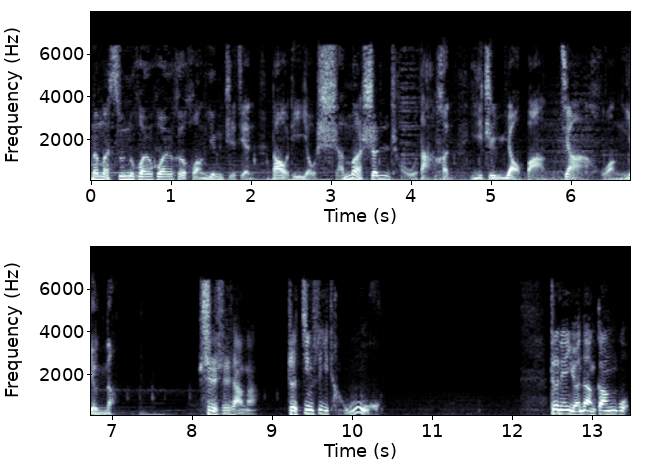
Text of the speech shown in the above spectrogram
那么，孙欢欢和黄英之间到底有什么深仇大恨，以至于要绑架黄英呢？事实上啊，这竟是一场误会。这年元旦刚过，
